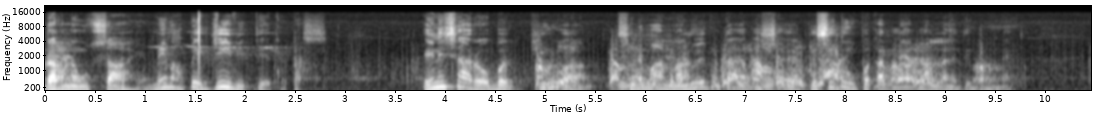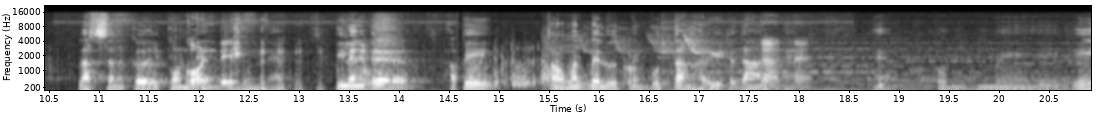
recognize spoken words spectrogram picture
දරණ උත්සාහය. මෙම අපේ ජීවිතය කොටස්. එනිසා අර ඔබ කිව්වා සිනමා නළුවෙකුට අවශ්‍ය කිසිදු උපකරණයක් මල්ලඟ තිබුණේ ලස්සන කර්ල් කොන්ඩේ කොණ්ඩේ. ඊළඟට අපේ තවමත් බැලුවොත් මේ බොත්තම් හරියට දාන්න ඒ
